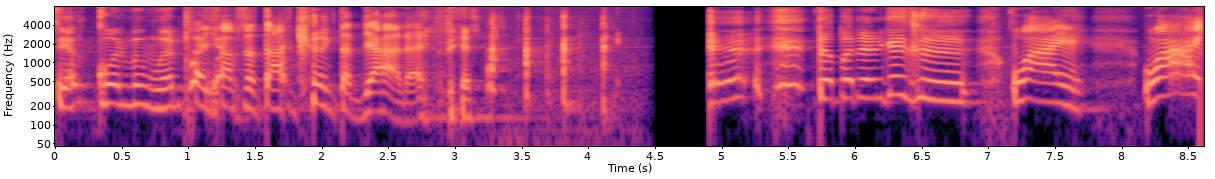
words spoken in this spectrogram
เสียงกวนมึงเหมือนพยายามสตาร์ทเครื่องตัดหญ้านะไอ้เป็ดแต่ประเด็นก็คือวายวาย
